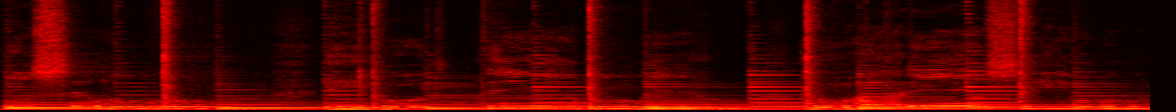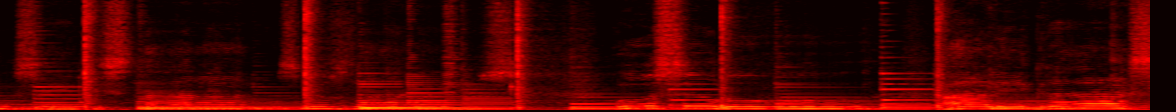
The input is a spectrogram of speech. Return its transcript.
o seu louvor. Em todo tempo eu louvarei ao Senhor, sempre estará nos meus lábios o seu louvor. Alegrar-se-á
